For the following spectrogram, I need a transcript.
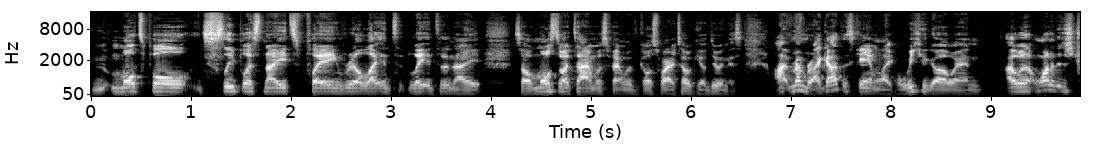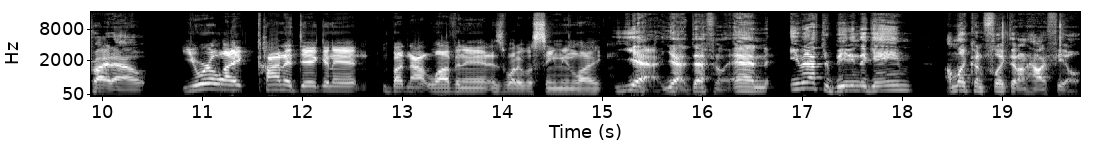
multiple sleepless nights playing real late into, late into the night. So most of my time was spent with Ghostwire Tokyo doing this. I remember I got this game like a week ago and I wanted to just try it out. You were like kind of digging it, but not loving it, is what it was seeming like. Yeah, yeah, definitely. And even after beating the game, I'm like conflicted on how I feel.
